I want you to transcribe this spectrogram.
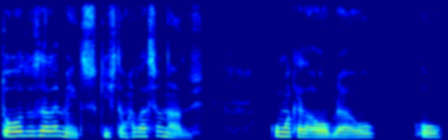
todos os elementos que estão relacionados com aquela obra ou ou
